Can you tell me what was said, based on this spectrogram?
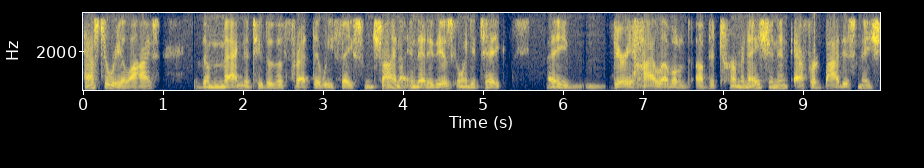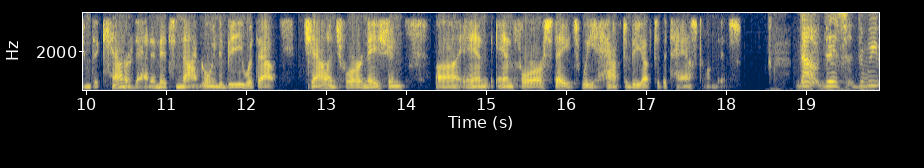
has to realize the magnitude of the threat that we face from China, and that it is going to take a very high level of determination and effort by this nation to counter that. And it's not going to be without challenge for our nation uh, and and for our states. We have to be up to the task on this. Now, there's we,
